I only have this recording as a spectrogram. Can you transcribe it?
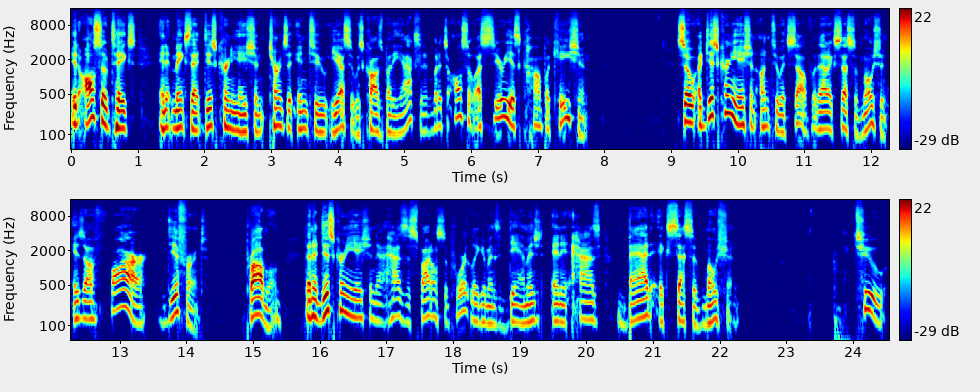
It also takes and it makes that disc herniation, turns it into, yes, it was caused by the accident, but it's also a serious complication so, a disc herniation unto itself without excessive motion is a far different problem than a disc herniation that has the spinal support ligaments damaged and it has bad excessive motion. Two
